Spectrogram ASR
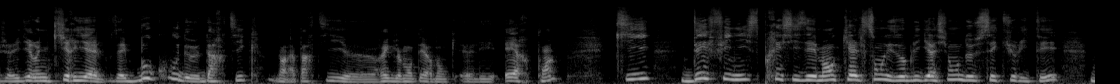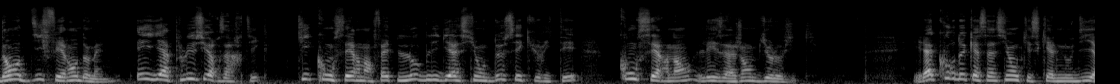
j'allais dire une kyrielle. Vous avez beaucoup d'articles dans la partie euh, réglementaire, donc euh, les R points, qui définissent précisément quelles sont les obligations de sécurité dans différents domaines. Et il y a plusieurs articles qui concernent en fait l'obligation de sécurité concernant les agents biologiques. Et la Cour de cassation, qu'est-ce qu'elle nous dit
